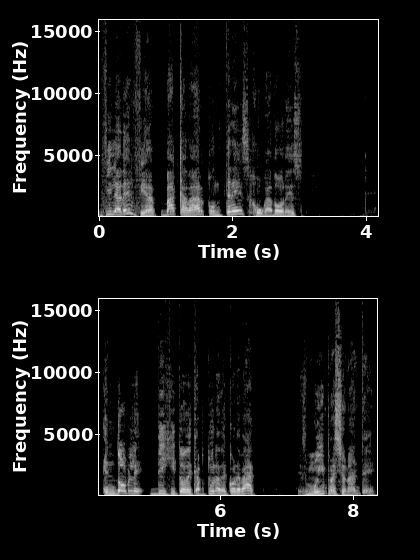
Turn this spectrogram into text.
Filadelfia va a acabar con 3 jugadores en doble dígito de captura de coreback. Es muy impresionante.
